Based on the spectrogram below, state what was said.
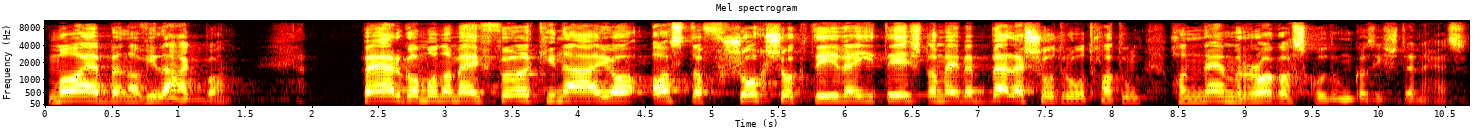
ma ebben a világban. Pergamon, amely fölkinálja azt a sok-sok téveítést, amelybe belesodródhatunk, ha nem ragaszkodunk az Istenhez.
